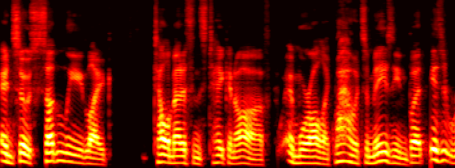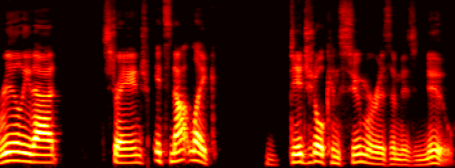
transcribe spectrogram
And so suddenly, like, telemedicine's taken off and we're all like, wow, it's amazing. But is it really that strange? It's not like digital consumerism is new.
